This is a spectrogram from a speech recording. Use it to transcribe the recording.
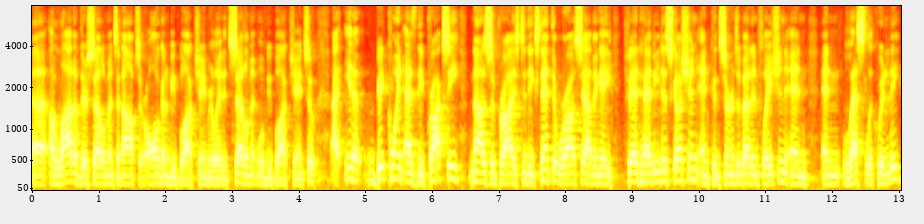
uh, a lot of their settlements and ops are all going to be blockchain related. Settlement will be blockchain. So, you know, Bitcoin as the proxy, not a surprise to the extent that we're also having a Fed heavy discussion and concerns about inflation and, and less liquidity.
